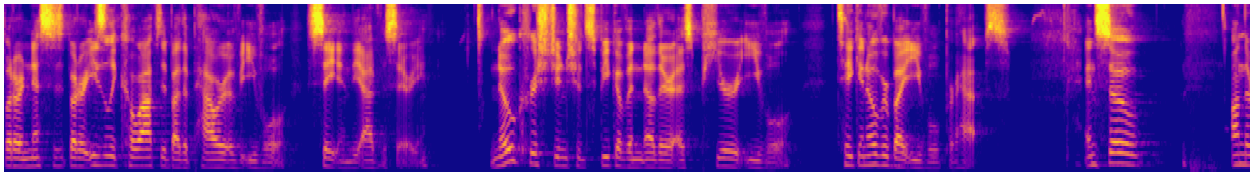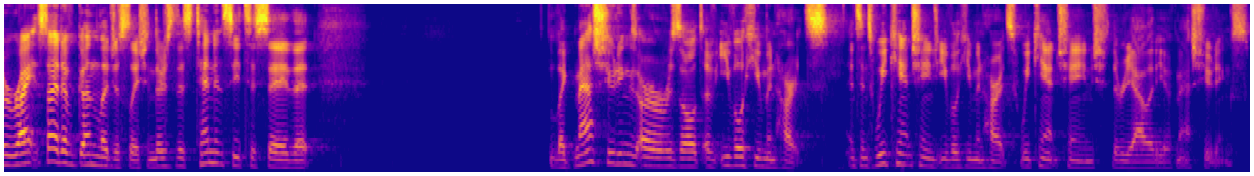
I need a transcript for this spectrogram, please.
but are, necess- but are easily co opted by the power of evil, Satan, the adversary. No Christian should speak of another as pure evil, taken over by evil, perhaps. And so, on the right side of gun legislation, there's this tendency to say that like mass shootings are a result of evil human hearts. And since we can't change evil human hearts, we can't change the reality of mass shootings.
